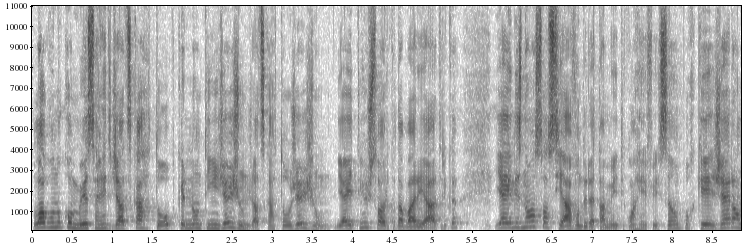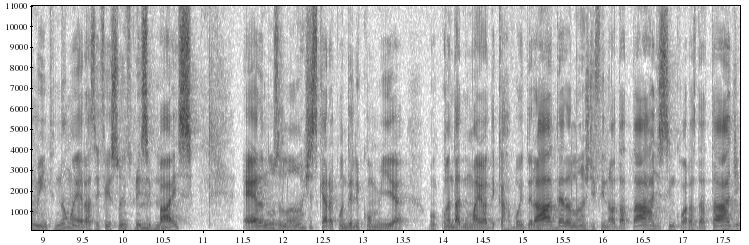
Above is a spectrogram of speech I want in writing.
Logo no começo a gente já descartou, porque ele não tinha jejum, já descartou o jejum. E aí tem o histórico da bariátrica, e aí eles não associavam diretamente com a refeição, porque geralmente não eram as refeições principais, uhum. era nos lanches, que era quando ele comia uma quantidade maior de carboidrato, uhum. era lanche de final da tarde, 5 horas da tarde,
